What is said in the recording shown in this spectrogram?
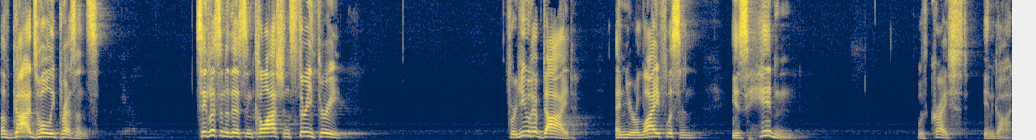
of God's holy presence. See, listen to this in Colossians 3 3. For you have died, and your life, listen, is hidden with Christ in God.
